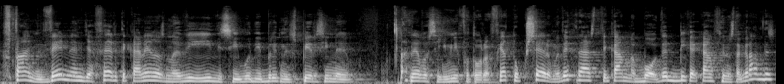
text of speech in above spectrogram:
Φτάνει, δεν ενδιαφέρεται κανένας να δει η είδηση ότι η Britney Spears είναι Ανέβασε γυμνή φωτογραφία, το ξέρουμε, δεν χρειάζεται καν να μπω. Δεν μπήκα καν στο Instagram της,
